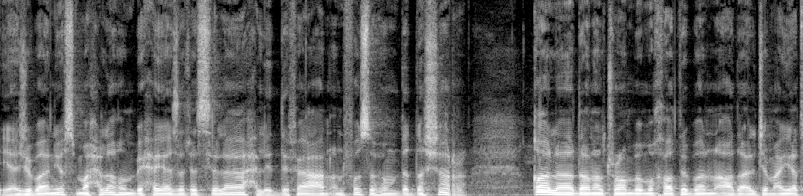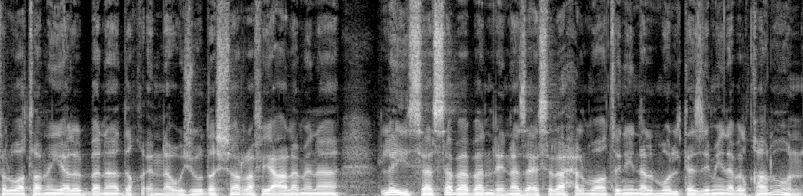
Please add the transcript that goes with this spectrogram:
يجب أن يسمح لهم بحيازة السلاح للدفاع عن أنفسهم ضد الشر. قال دونالد ترامب مخاطبا أعضاء الجمعية الوطنية للبنادق إن وجود الشر في عالمنا ليس سببا لنزع سلاح المواطنين الملتزمين بالقانون،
